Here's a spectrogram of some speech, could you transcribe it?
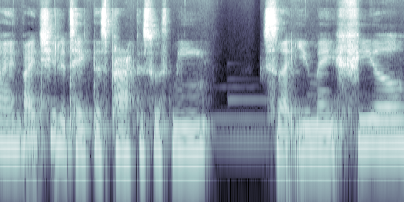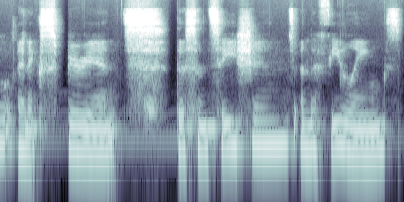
I invite you to take this practice with me so that you may feel and experience the sensations and the feelings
